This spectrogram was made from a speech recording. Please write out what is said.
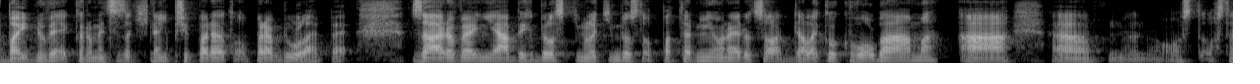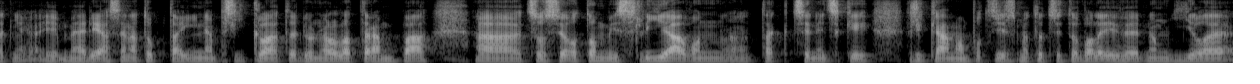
Bidenově ekonomice začínají připadat opravdu lépe. Zároveň já bych byl s tím letím dost opatrný, ono je docela daleko k volbám a no, ostatně média se na to ptají například Donalda Trumpa, co si o tom myslí a on tak cynicky říká, mám pocit, že jsme to citovali v jednom díle,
